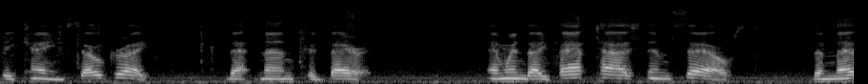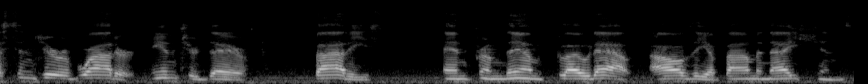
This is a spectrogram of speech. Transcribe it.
became so great that none could bear it. And when they baptized themselves, the messenger of water entered their bodies, and from them flowed out all the abominations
